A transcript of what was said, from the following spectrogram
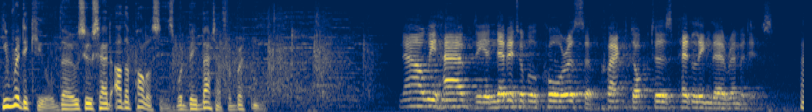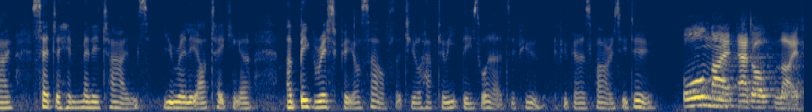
He ridiculed those who said other policies would be better for Britain. Now we have the inevitable chorus of quack doctors peddling their remedies. I said to him many times, you really are taking a, a big risk for yourself that you'll have to eat these words if you, if you go as far as you do. All my adult life,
